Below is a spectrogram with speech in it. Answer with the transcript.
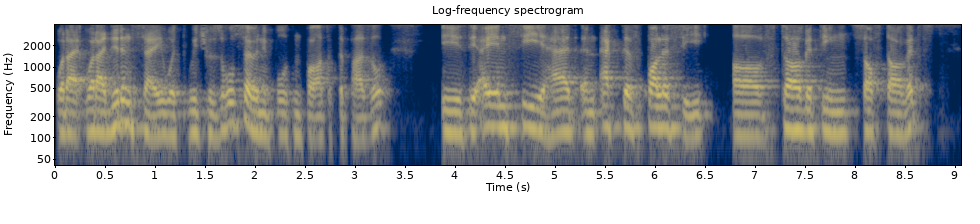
what I, what I didn't say, which was also an important part of the puzzle, is the ANC had an active policy of targeting soft targets.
